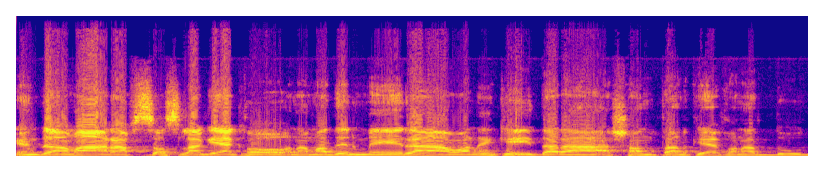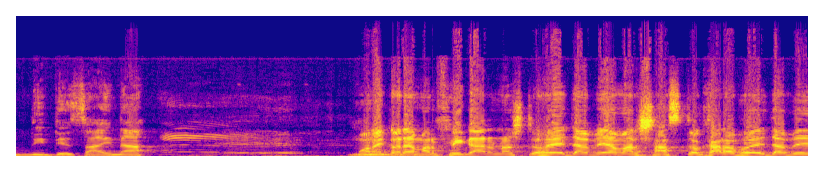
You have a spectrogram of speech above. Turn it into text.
কিন্তু আমার আফসোস লাগে এখন, আমাদের মেয়েরা অনেকেই তারা সন্তানকে এখন আর দুধ দিতে চায় না। মনে করে আমার ফিগার নষ্ট হয়ে যাবে, আমার স্বাস্থ্য খারাপ হয়ে যাবে।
